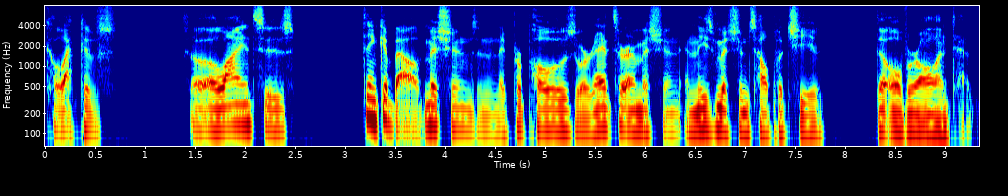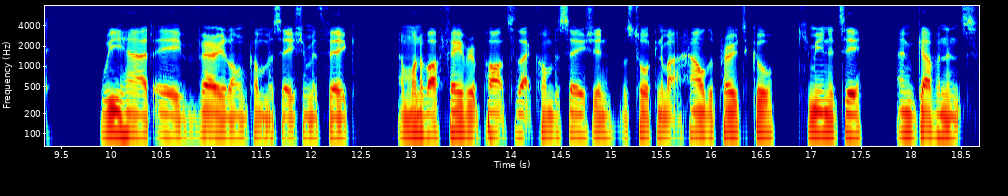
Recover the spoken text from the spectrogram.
collectives. So alliances think about missions and they propose or answer a mission and these missions help achieve the overall intent. We had a very long conversation with Fig and one of our favorite parts of that conversation was talking about how the protocol, community and governance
